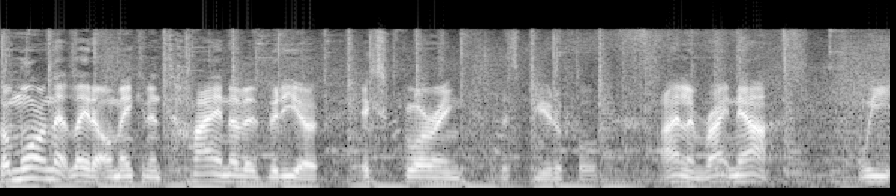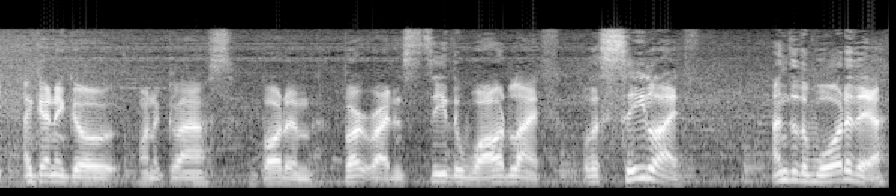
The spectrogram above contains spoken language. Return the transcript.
But more on that later, I'll make an entire another video exploring this beautiful island. Right now, we are gonna go on a glass bottom boat ride and see the wildlife, or the sea life, under the water there.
